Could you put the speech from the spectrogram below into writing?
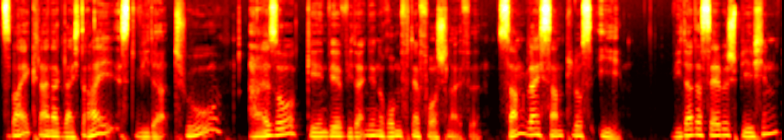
2 kleiner gleich 3 ist wieder true, also gehen wir wieder in den Rumpf der Vorschleife. Sum gleich Sum plus i. Wieder dasselbe Spielchen.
